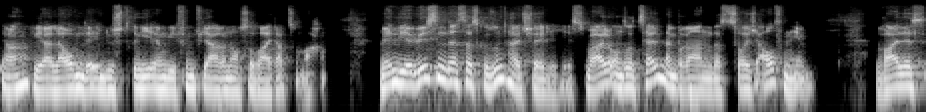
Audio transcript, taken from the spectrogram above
Ja, wir erlauben der Industrie irgendwie fünf Jahre noch so weiterzumachen. Wenn wir wissen, dass das gesundheitsschädlich ist, weil unsere Zellmembranen das Zeug aufnehmen, weil es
